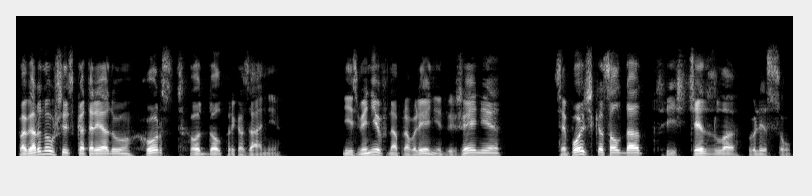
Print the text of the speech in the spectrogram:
Повернувшись к отряду, Хорст отдал приказание. Изменив направление движения, цепочка солдат исчезла в лесу.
